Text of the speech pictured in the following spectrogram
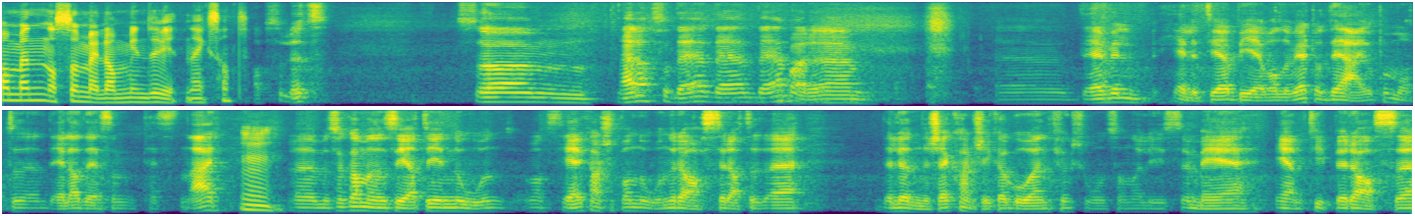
og, men også mellom individene. ikke sant? Absolutt. Så mm, Nei da, så det, det, det er bare eh, Det vil hele tida bli evaluert, og det er jo på en måte en del av det som testen er. Mm. Men så kan man jo si at i noen Man ser kanskje på noen raser at det, det lønner seg kanskje ikke å gå en funksjonsanalyse med en type rase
